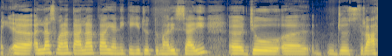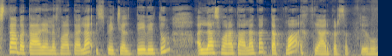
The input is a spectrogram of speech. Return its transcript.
اللہ سبحانہ تعالیٰ کا یعنی کہ یہ جو تمہاری ساری جو جو راستہ بتا رہے ہیں اللہ سبحانہ تعالیٰ، اس پہ چلتے ہوئے تم اللہ سبحانہ تعالیٰ کا تقوا اختیار کر سکتے ہو۔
